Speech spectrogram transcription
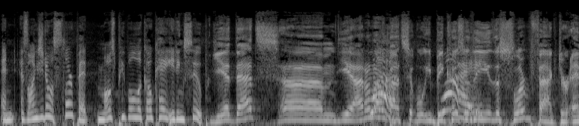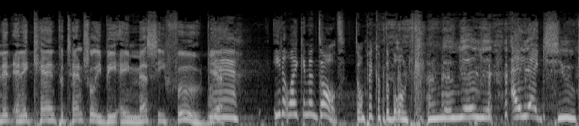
and as long as you don't slurp it, most people look okay eating soup. Yeah, that's um, yeah. I don't know about well, because Why? of the the slurp factor, and it and it can potentially be a messy food. Yeah. Eh, eat it like an adult. Don't pick up the bowl. I like soup.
